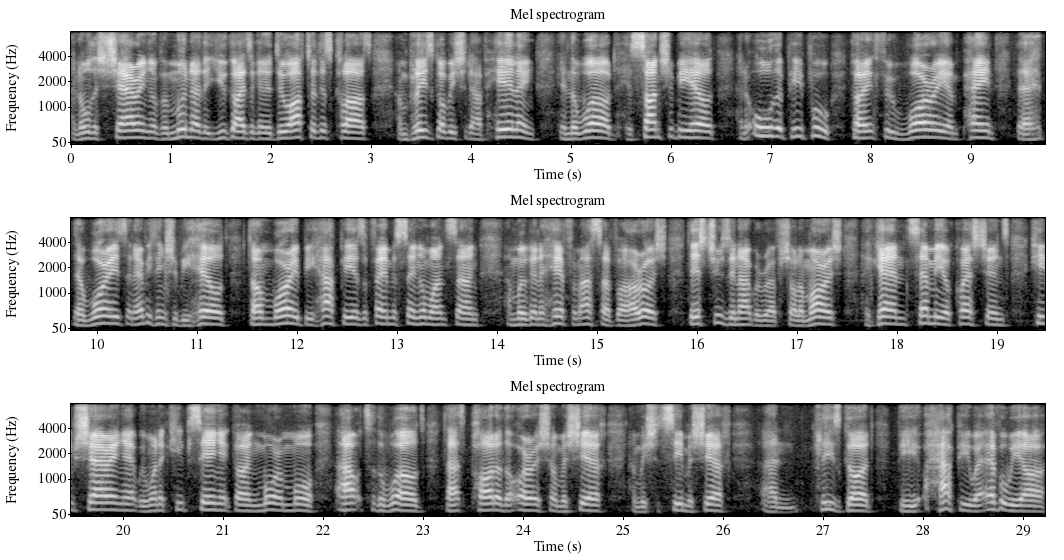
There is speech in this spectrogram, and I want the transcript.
and all the sharing of Amunah that you guys are going to do after this class. And please God, we should have healing in the world. His son should be healed, and all the people going through worry and pain, their, their worries and everything should be healed. Don't worry, be happy, as a famous singer once sang. And we're going to hear from Asaf Harush this Tuesday night with Rev Shalom Arush. Again, send me your questions. Keep sharing it. We want to keep seeing it going more and more out to the world. That's part of the Orish Mashiach, and we should see Mashiach. And please God, be happy wherever we are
